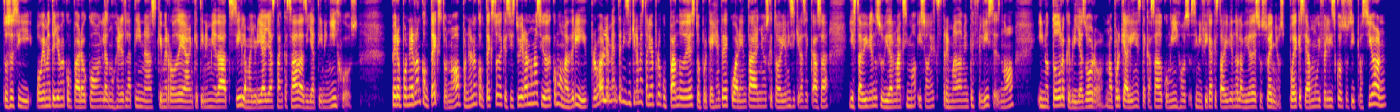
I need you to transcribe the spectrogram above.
Entonces, si obviamente yo me comparo con las mujeres latinas que me rodean, que tienen mi edad, sí, la mayoría ya están casadas y ya tienen hijos, pero ponerlo en contexto, ¿no? Ponerlo en contexto de que si estuviera en una ciudad como Madrid, probablemente ni siquiera me estaría preocupando de esto, porque hay gente de 40 años que todavía ni siquiera se casa y está viviendo su vida al máximo y son extremadamente felices, ¿no? Y no todo lo que brilla es oro, no porque alguien esté casado con hijos significa que está viviendo la vida de sus sueños. Puede que sea muy feliz con su situación,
